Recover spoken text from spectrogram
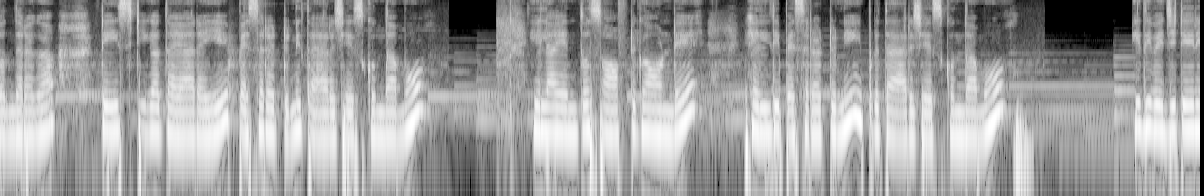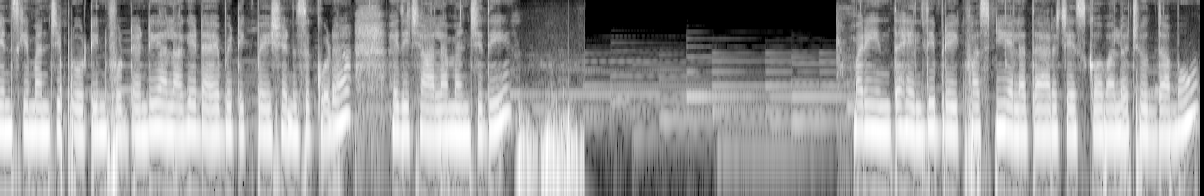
తొందరగా టేస్టీగా తయారయ్యే పెసరట్టుని తయారు చేసుకుందాము. ఇలా ఎంతో సాఫ్ట్గా ఉండే హెల్దీ పెసరట్టుని ఇప్పుడు తయారు చేసుకుందాము. ఇది వెజిటేరియన్స్కి మంచి ప్రోటీన్ ఫుడ్ అండి. అలాగే డయాబెటిక్ పేషెంట్స్కి కూడా ఇది చాలా మంచిది. మరి ఇంత హెల్తీ బ్రేక్ఫాస్ట్ని ఎలా తయారు చేసుకోవాలో చూద్దాము.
